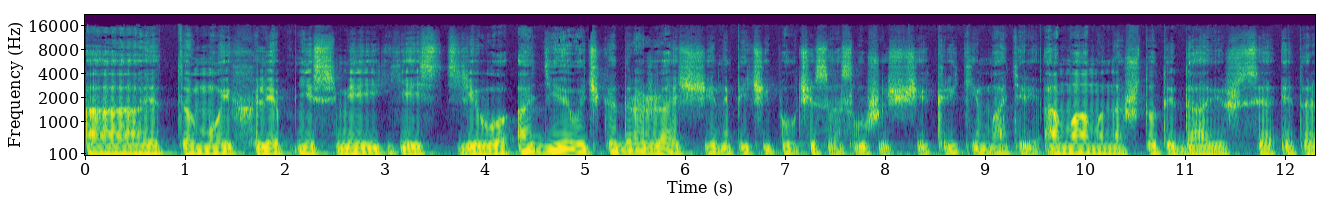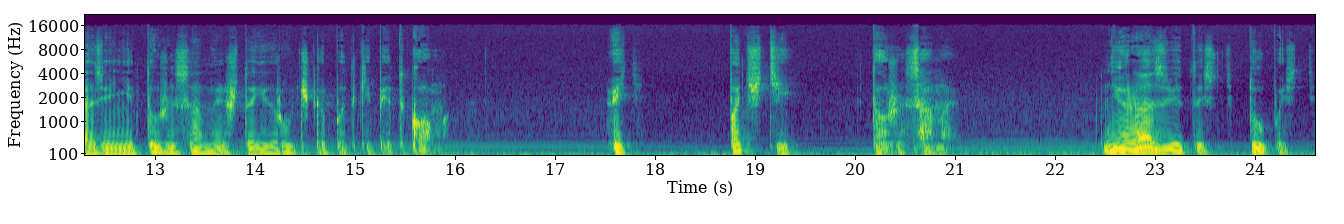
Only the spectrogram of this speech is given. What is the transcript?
А это мой хлеб, не смей есть его, а девочка, дрожащая на печи полчаса, слушающая крики матери, а мама, на что ты давишься, это разве не то же самое, что и ручка под кипятком? Ведь почти то же самое. Неразвитость, тупость,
